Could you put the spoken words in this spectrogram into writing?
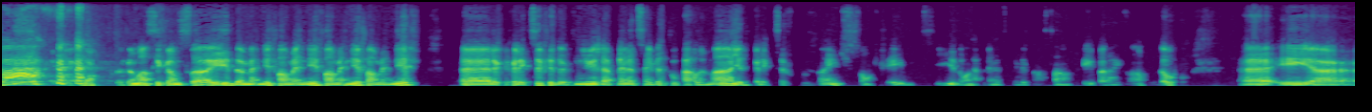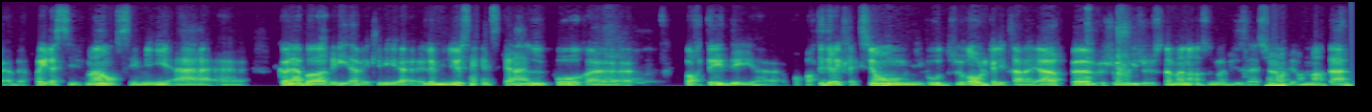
Wow Donc, ça a commencé comme ça et de manif en manif, en manif, en manif. Euh, le collectif est devenu La planète s'invite au Parlement. Il y a des collectifs cousins qui sont créés ici, dont La planète s'invite en santé, par exemple, d'autres. et ben, progressivement, on s'est mis à collaborer avec euh, le milieu syndical pour, euh, porter des, euh, pour porter des réflexions au niveau du rôle que les travailleurs peuvent jouer justement dans une mobilisation environnementale.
